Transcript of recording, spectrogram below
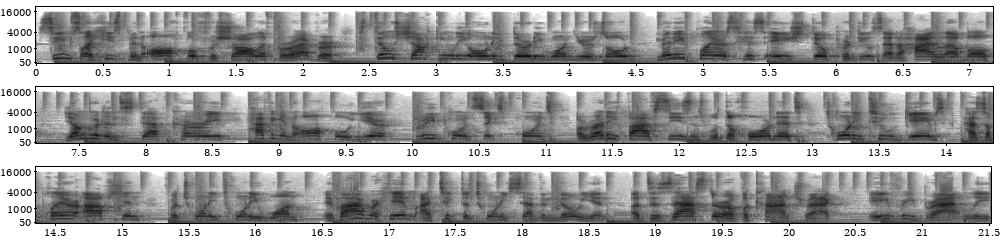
seems like he's been awful for Charlotte forever. Still shockingly only 31 years old, many players his age still produce at a high level. Younger than Steph Curry, having an awful year, 3.6 points, already 5 seasons with the Hornets, 22 games, has a player option for 2021. If I were him, I'd take the 27 million. A disaster of a contract. Avery Bradley,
